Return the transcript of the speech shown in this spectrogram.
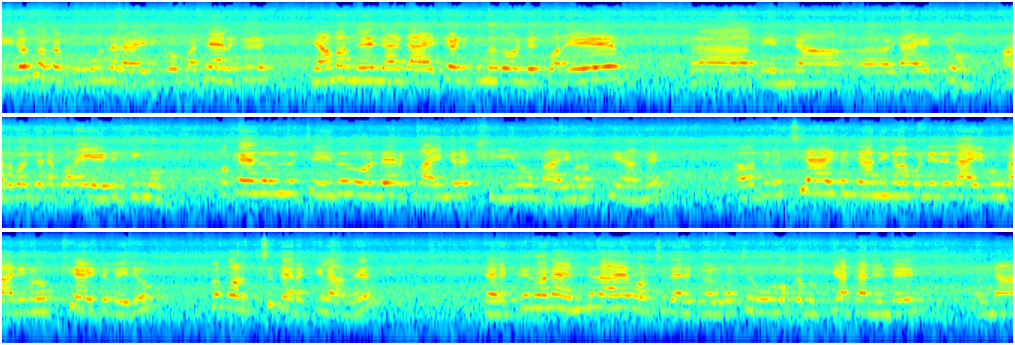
വീഡിയോസൊക്കെ കൂടുതലായിരിക്കും. പക്ഷേ എനിക്ക് ഞാൻ പറഞ്ഞേ ഞാൻ ഡയറ്റ് എടുക്കുന്നത് കൊണ്ട് കുറേ പിന്നെ ഡയറ്റും അതുപോലെ തന്നെ കുറേ എഡിറ്റിങ്ങും ഒക്കെ ഇതൊന്നും ചെയ്തതുകൊണ്ട് എനിക്ക് ഭയങ്കര ക്ഷീണവും കാര്യങ്ങളൊക്കെയാണ്. അപ്പോൾ തീർച്ചയായിട്ടും ഞാൻ നിങ്ങളെ മുന്നിൽ ലൈവും കാര്യങ്ങളൊക്കെ ആയിട്ട് വരും. ഇപ്പോൾ കുറച്ച് തിരക്കിലാണ്. തിരക്ക് എന്ന് പറഞ്ഞാൽ എന്റെതായ കുറച്ച് തിരക്കുകൾ കുറച്ച് റൂമൊക്കെ വൃത്തിയാക്കാനുണ്ട്. ഞാൻ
